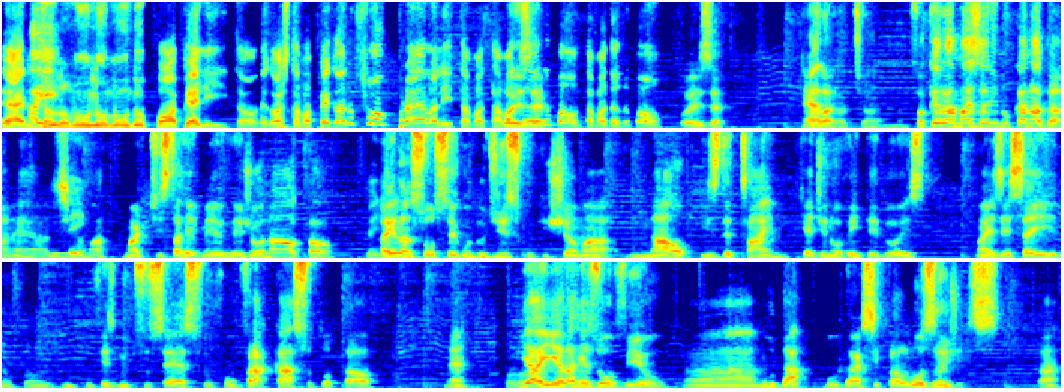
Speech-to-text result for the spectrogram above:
É, então Aí- no, no mundo pop ali, então o negócio tava pegando fogo pra ela ali, tava, tava Pois dando é. bom, tava dando bom. Pois é. Ela, só que era mais ali no Canadá, né? Ali Sim. uma, uma artista meio regional tal. Entendi. Aí lançou o segundo disco, que chama Now is the Time, que é de 92, mas esse aí não, não fez muito sucesso, foi um fracasso total, né? E aí ela resolveu ah, mudar, mudar-se para Los Angeles, tá?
